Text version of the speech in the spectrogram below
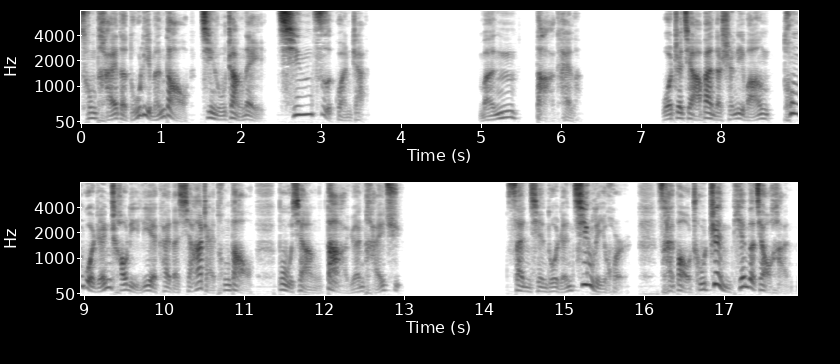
从台的独立门道进入帐内，亲自观战。门打开了，我这假扮的神力王通过人潮里裂开的狭窄通道，步向大圆台去。三千多人静了一会儿，才爆出震天的叫喊，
